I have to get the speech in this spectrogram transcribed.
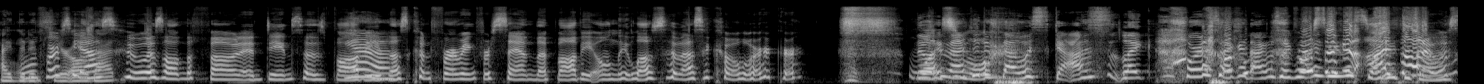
I didn't well, first hear all he asks that? Who was on the phone? And Dean says Bobby, yeah. thus confirming for Sam that Bobby only loves him as a coworker. no, Once imagine more. if that was Cass. Like for a second, I was like, "For a second, I thought it was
